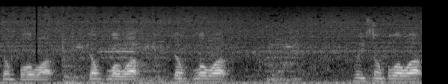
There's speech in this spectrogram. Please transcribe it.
Don't blow up. Don't blow up. Don't blow up. Please don't blow up.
